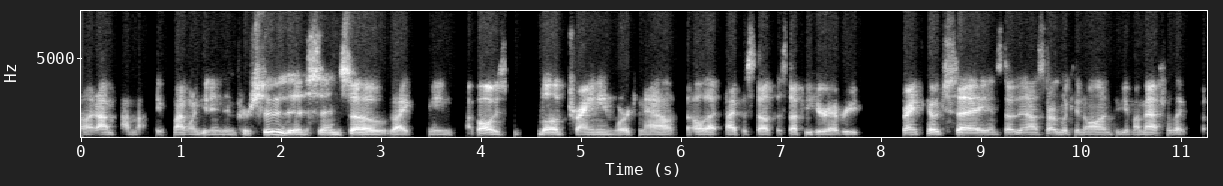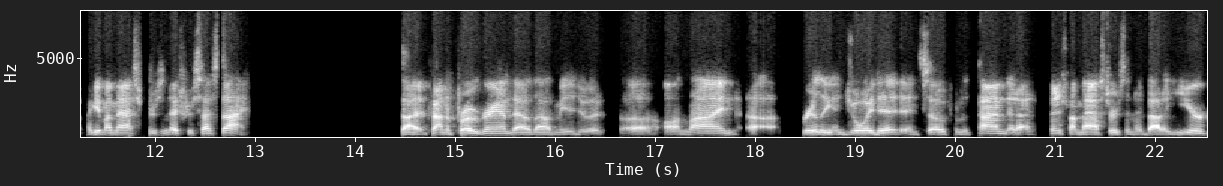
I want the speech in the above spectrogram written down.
I'm, I'm, I might want to get in and pursue this. And so, like, I mean, I've always loved training, working out, all that type of stuff, the stuff you hear every strength coach say. And so then I started looking on to get my master's. Like I get my master's in exercise science. So I found a program that allowed me to do it uh, online. Uh, really enjoyed it, and so from the time that I finished my master's in about a year,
